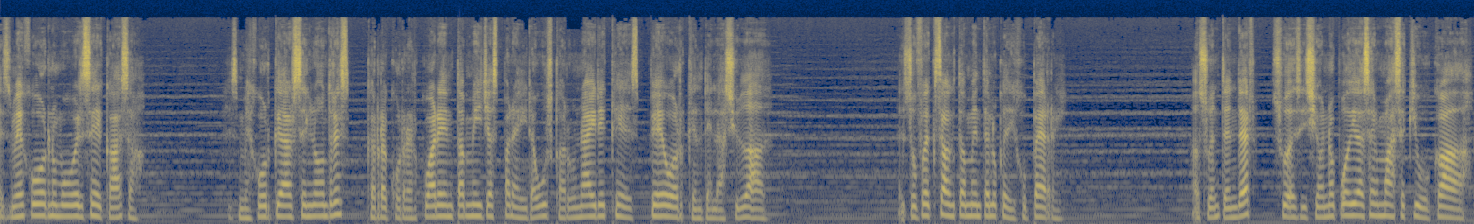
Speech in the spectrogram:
Es mejor no moverse de casa, es mejor quedarse en Londres que recorrer 40 millas para ir a buscar un aire que es peor que el de la ciudad. Eso fue exactamente lo que dijo Perry. A su entender, su decisión no podía ser más equivocada.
